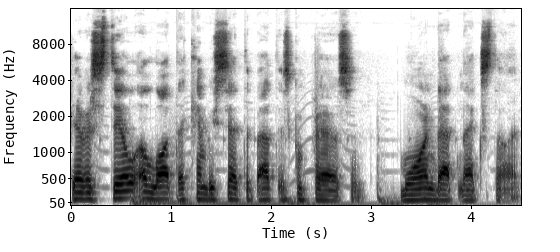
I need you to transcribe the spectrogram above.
there is still a lot that can be said about this comparison. More on that next time.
